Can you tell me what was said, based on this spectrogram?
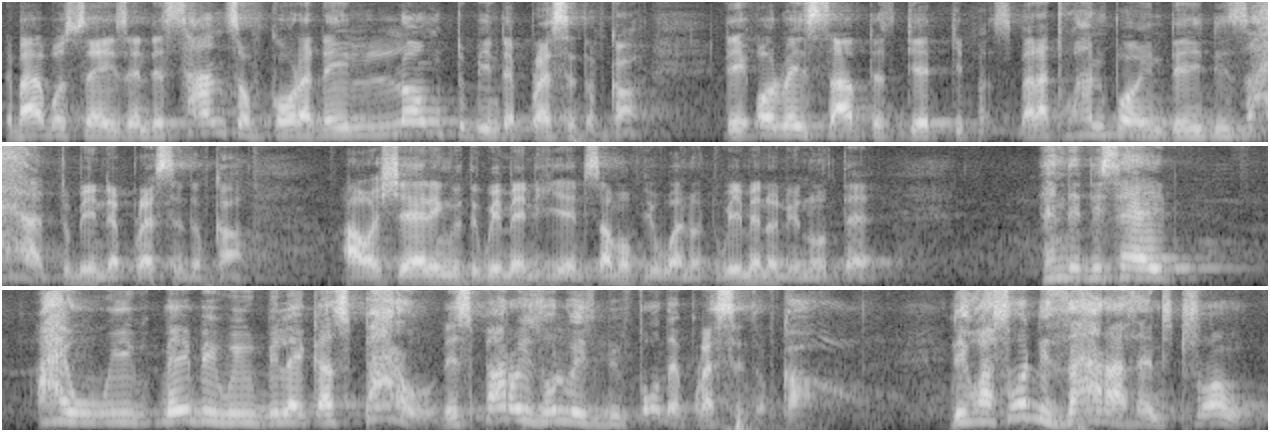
the Bible says, and the sons of Korah, they long to be in the presence of God. They always served as gatekeepers, but at one point they desired to be in the presence of God. I was sharing with the women here, and some of you were not women and you're not there. And they decide, I will, maybe we'll be like a sparrow. The sparrow is always before the presence of God. They were so desirous and strong.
